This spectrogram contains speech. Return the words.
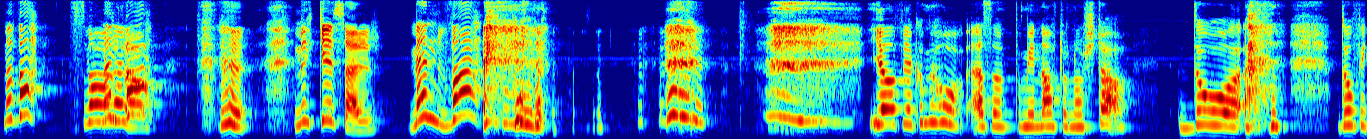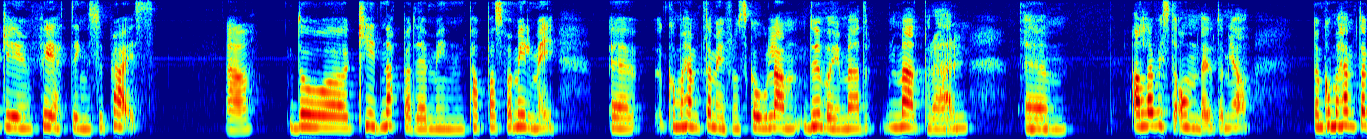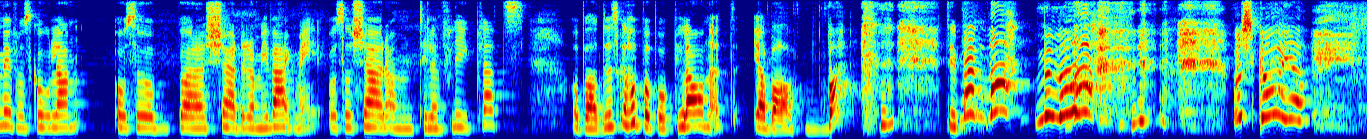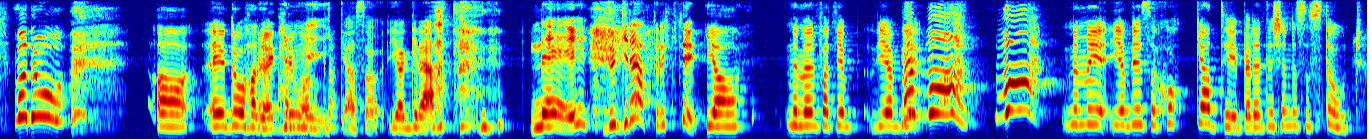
Men va? Svara Men då. va? Mycket så här... Men va? Ja, för jag kommer ihåg, alltså på min 18-årsdag, då, då fick jag ju en feting surprise. Ja. Då kidnappade min pappas familj mig, eh, kom och hämtade mig från skolan. Du var ju med, med på det här. Ehm, alla visste om det utom jag. De kom och hämtade mig från skolan och så bara körde de iväg mig. Och så kör de till en flygplats och bara du ska hoppa på planet. Jag bara va? typ, Men va? Men va? Var ska jag? Vadå? Ja, eh, då hade jag gråta. panik alltså. Jag grät. Nej, du grät på riktigt? ja, nej men för att jag, jag blev... Men va? Va? Nej men jag, jag blev så chockad typ, eller det kändes så stort.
